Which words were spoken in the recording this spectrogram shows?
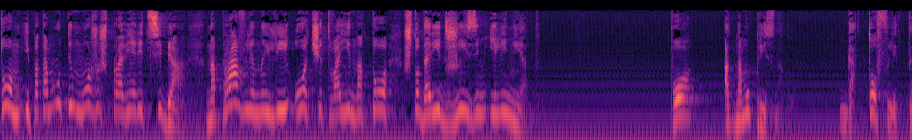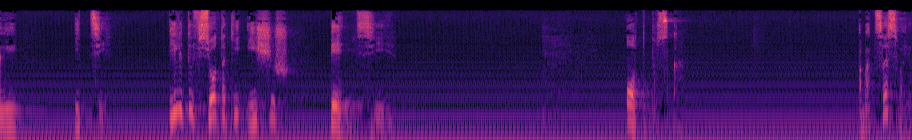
том, и потому ты можешь проверить себя, направлены ли очи твои на то, что дарит жизнь или нет – по одному признаку. Готов ли ты идти? Или ты все-таки ищешь пенсии, отпуска? Об Отце Своем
